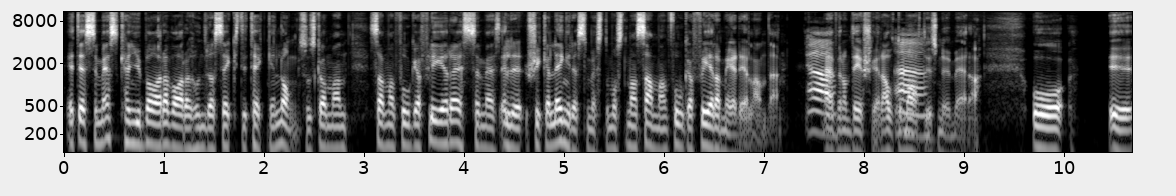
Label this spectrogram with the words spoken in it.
ett sms kan ju bara vara 160 tecken långt, så ska man sammanfoga flera sms eller skicka längre sms, då måste man sammanfoga flera meddelanden. Ja. Även om det sker automatiskt numera. Och eh,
